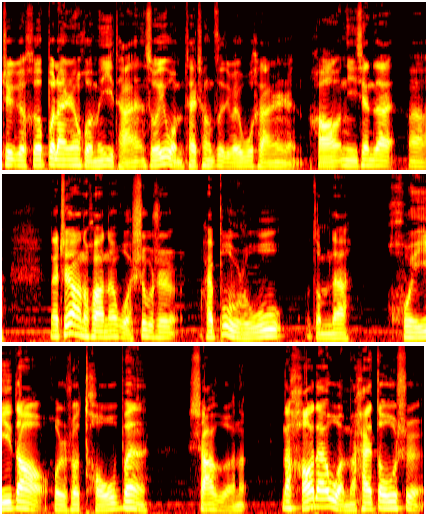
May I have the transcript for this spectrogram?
这个和波兰人混为一谈，所以我们才称自己为乌克兰人。好，你现在啊。那这样的话，那我是不是还不如怎么的回到或者说投奔沙俄呢？那好歹我们还都是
